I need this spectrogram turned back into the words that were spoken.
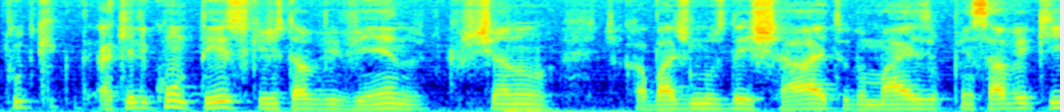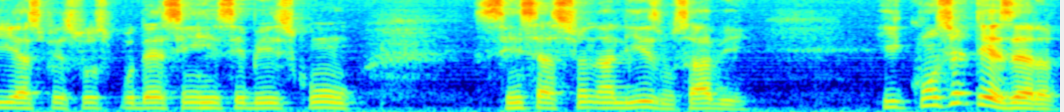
tudo que aquele contexto que a gente estava vivendo, Cristiano acabar de nos deixar e tudo mais. Eu pensava que as pessoas pudessem receber isso com sensacionalismo, sabe? E com certeza era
